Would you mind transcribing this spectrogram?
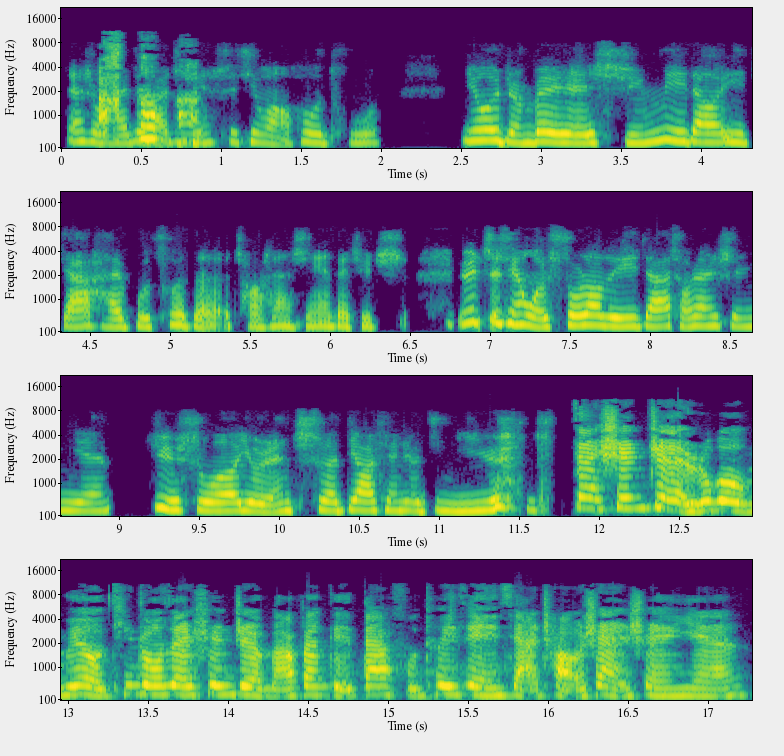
但是我还在把这件事情往后拖，因为我准备寻觅到一家还不错的潮汕生腌再去吃。因为之前我搜到的一家潮汕生腌。据说有人吃了第二天就进医院。在深圳，如果我们有听众在深圳，麻烦给大福推荐一下潮汕生腌。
